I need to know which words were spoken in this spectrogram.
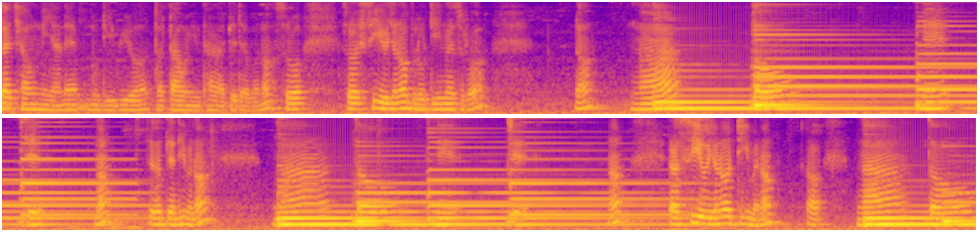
လက်ချောင်းနေရာနဲ့မူတည်ပြီးတော့တာဝန်ယူထားတာဖြစ်တယ်ပေါ့နော်ဆိုတော့ဆိုတော့ C ကိုကျွန်တော်ဘယ်လိုတီးမလဲဆိုတော့နော်9 3နဲ့1နော်ကျွန်တော်ပြန်တီးမယ်နော်9 3နဲ့1နော်အဲ့တော့ C ကိုကျွန်တော်တီးမယ်နော်အဲ့တော့9 3နဲ့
